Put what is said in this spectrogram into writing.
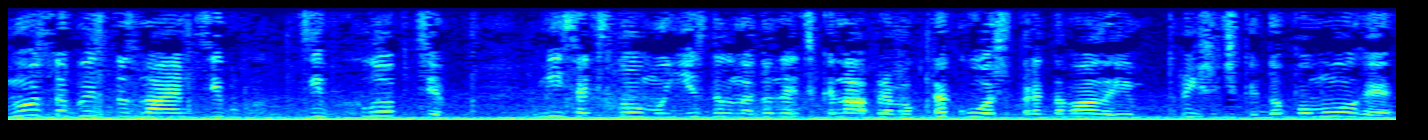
Ми особисто знаємо цих, цих хлопців. Місяць тому їздили на Донецький напрямок, також передавали їм трішечки допомоги.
